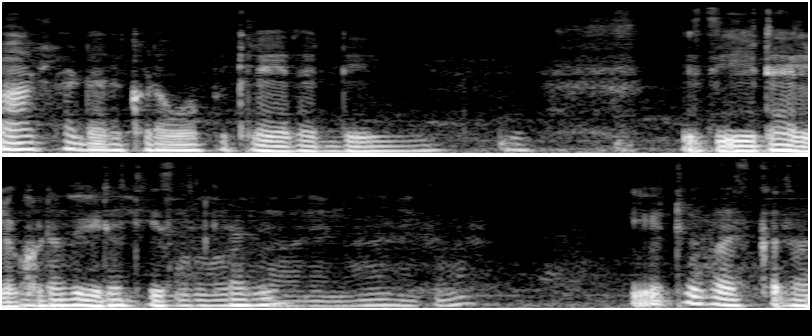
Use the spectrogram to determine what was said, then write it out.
మాట్లాడడానికి కూడా ఓపిక లేదండి. ఇది ఈ టైంలో కూడా వీడియో తీసుకున్నాను యూట్యూబర్స్ కదా.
